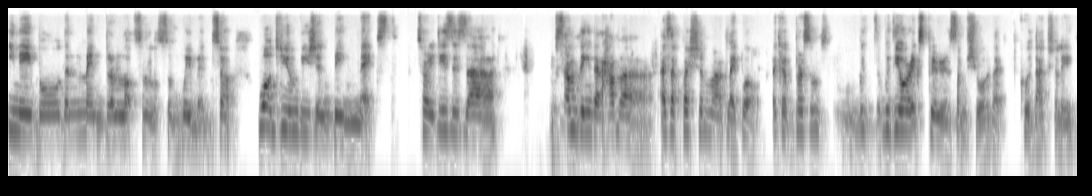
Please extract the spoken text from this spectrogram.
enabled and mentored lots and lots of women. So what do you envision being next? Sorry, this is uh, something that have a as a question mark. Like, well, like a person with with your experience, I'm sure that could actually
